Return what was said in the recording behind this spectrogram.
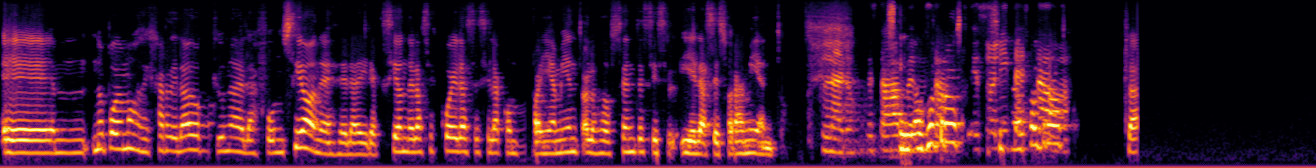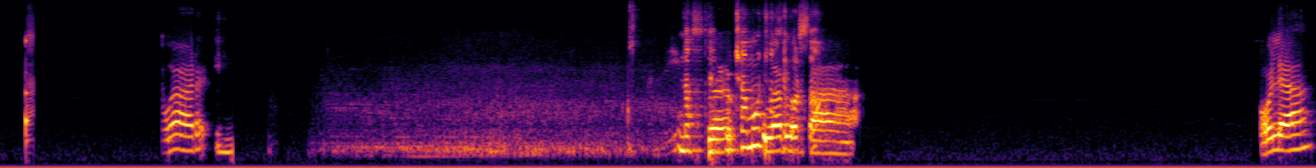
eh, no podemos dejar de lado que una de las funciones de la dirección de las escuelas es el acompañamiento a los docentes y, el asesoramiento. Claro, estaba si nosotros, si nosotros claro, y nos escucha mucho, se Hola.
